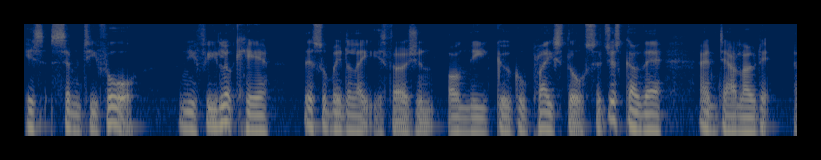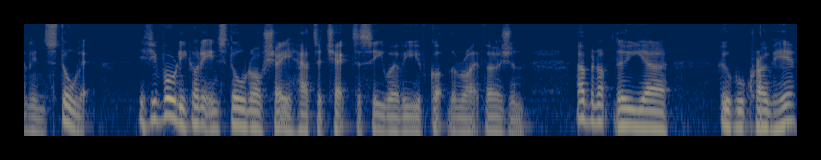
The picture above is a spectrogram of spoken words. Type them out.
is 74 and if you look here this will be the latest version on the Google Play Store. So just go there and download it and install it. If you've already got it installed, I'll show you how to check to see whether you've got the right version. Open up the uh, Google Chrome here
